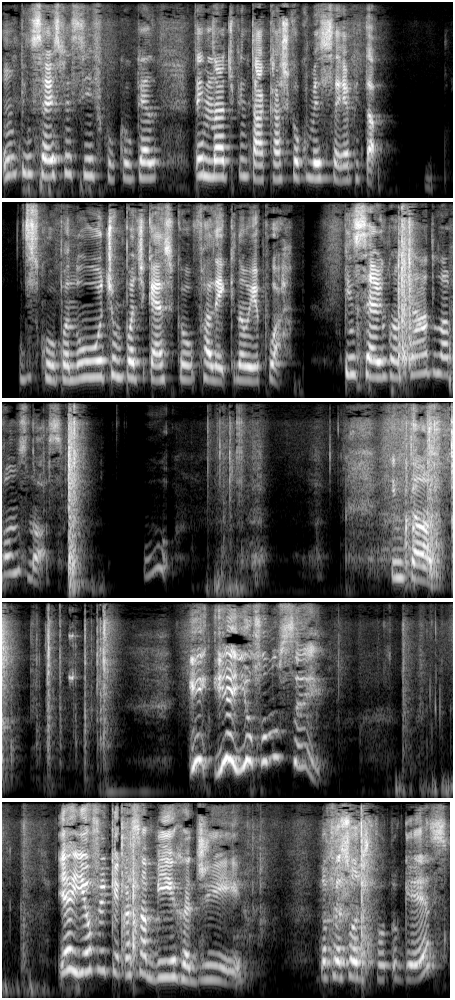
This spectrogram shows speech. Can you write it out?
um pincel específico que eu quero terminar de pintar, que acho que eu comecei a pintar. Desculpa, no último podcast que eu falei que não ia pro ar. Pincel encontrado, lá vamos nós. Uh. Então, e, e aí eu só não sei. E aí eu fiquei com essa birra de professor de português,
